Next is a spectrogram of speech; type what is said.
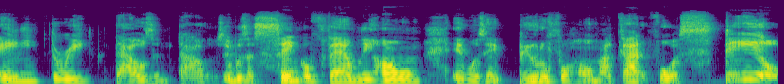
$83,000. It was a single family home. It was a beautiful home. I got it for a steal.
